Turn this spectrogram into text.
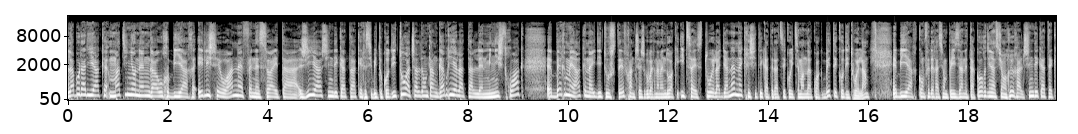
Laborariak matinonen gaur biar Eliseoan, FNSOA eta JIA sindikatak errezibituko ditu, atxaldeuntan Gabriela Tallen ministroak, e, bermeak nahi dituzte, frantses gobernamenduak itza ez duela janen, krisitik ateratzeko itzemandakoak beteko dituela. E, biar Konfederazion Peizan eta Koordinazion Rural sindikatek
